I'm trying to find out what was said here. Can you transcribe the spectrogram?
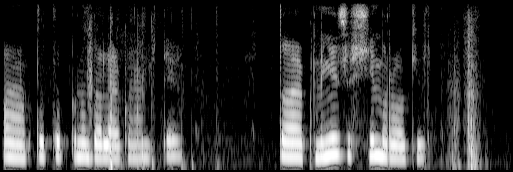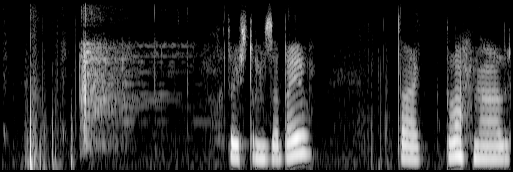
А, тут типу недалеко нам йти. Так, мені за 7 років. Хтось там забив. Так, погнали.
